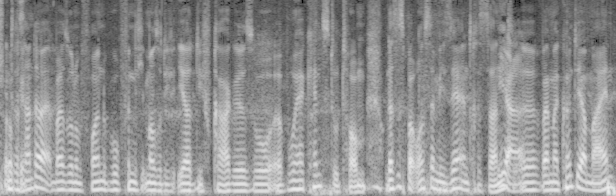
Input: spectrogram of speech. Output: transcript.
okay. Interessanter bei so einem Freundebuch finde ich immer so die, eher die Frage so, äh, woher kennst du Tom? Und das ist bei uns nämlich sehr interessant, Ja. äh, weil man könnte ja meinen,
